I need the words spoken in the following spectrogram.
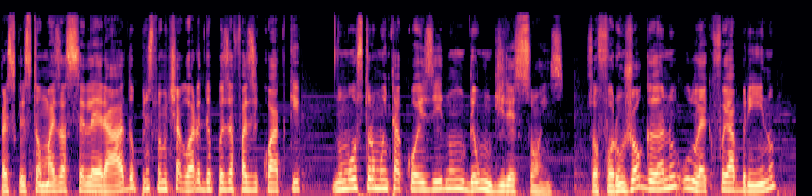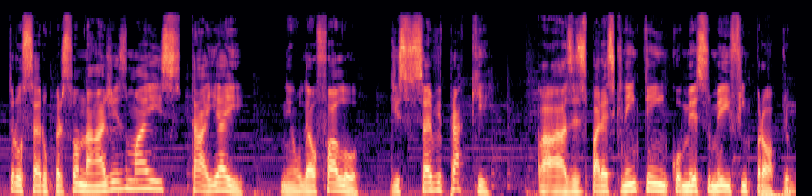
Parece que eles estão mais acelerados, principalmente agora depois da fase 4 que não mostrou muita coisa e não deu um direções. Só foram jogando, o leque foi abrindo, trouxeram personagens, mas tá, e aí? Nem o Léo falou. Disso serve pra quê? Às vezes parece que nem tem começo, meio e fim próprio.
